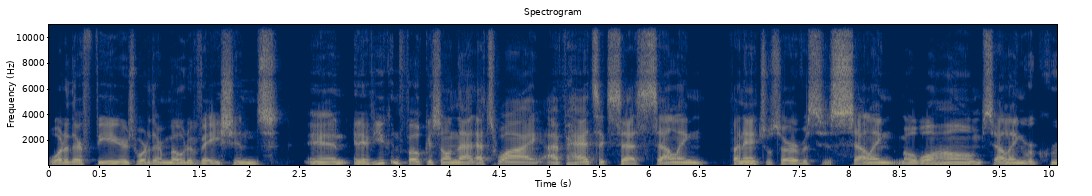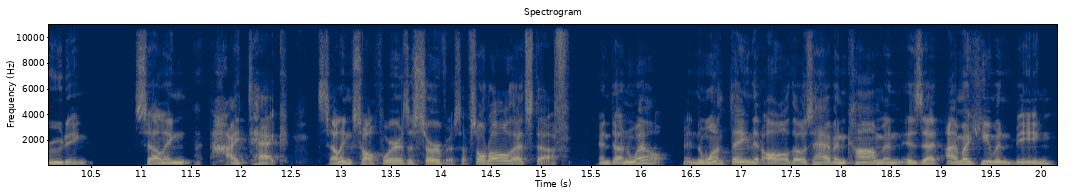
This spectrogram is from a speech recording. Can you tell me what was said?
What are their fears? What are their motivations? And and if you can focus on that, that's why I've had success selling financial services, selling mobile homes, selling recruiting, selling high tech, selling software as a service. I've sold all that stuff and done well. And the one thing that all of those have in common is that I'm a human being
